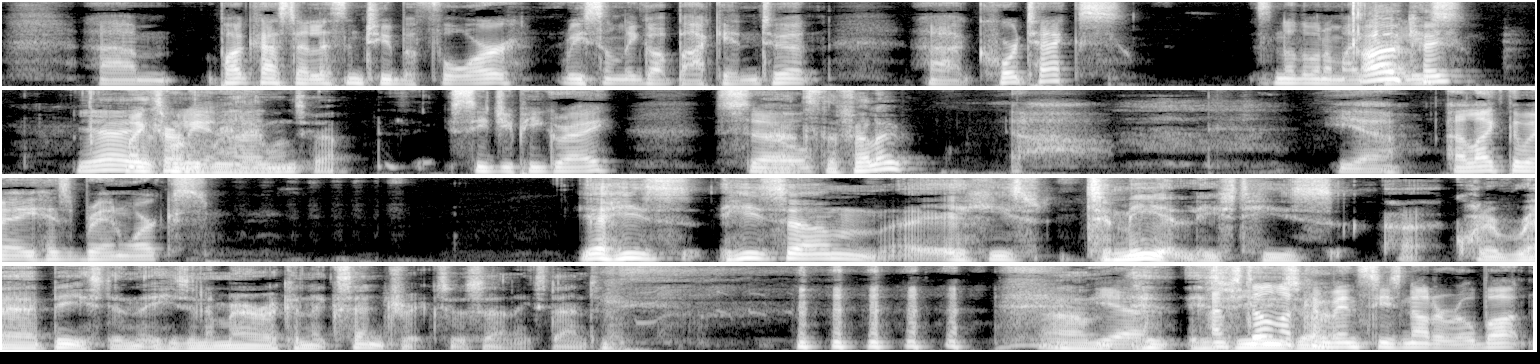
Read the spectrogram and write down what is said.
Um, podcast I listened to before recently got back into it. Uh, Cortex. It's another one of my Okay. Yeah, Mike it's one of the relay ones. Yeah, CGP Grey. So that's the fellow. yeah, I like the way his brain works. Yeah, he's he's um he's to me at least he's uh, quite a rare beast in that he's an American eccentric to a certain extent. Um, yeah, his- his I'm still not are- convinced he's not a robot.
